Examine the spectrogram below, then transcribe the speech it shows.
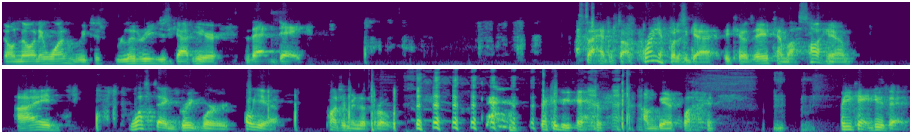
don't know anyone. We just literally just got here that day. So I had to start praying for this guy because every time I saw him, I, what's that Greek word? Oh yeah, punch him in the throat. that could be, I'm being funny. But you can't do that.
